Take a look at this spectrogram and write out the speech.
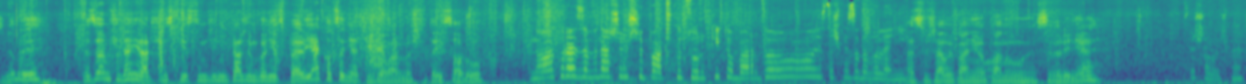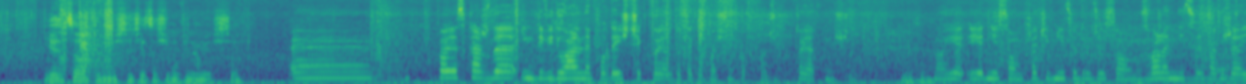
Dzień dobry, nazywam się Daniel Arciński, jestem dziennikarzem goniec.pl. Jak oceniacie działalność tutaj SOR-u? No akurat w naszym przypadku córki to bardzo jesteśmy zadowoleni. A słyszały Panie o Panu Sewerynie? Słyszałyśmy. I co o tym myślicie? Co się mówi na mieście? Eee, to jest każde indywidualne podejście, kto jak do tego właśnie podchodzi. To jak myśli. No, je, jedni są przeciwnicy, drudzy są zwolennicy, także e,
